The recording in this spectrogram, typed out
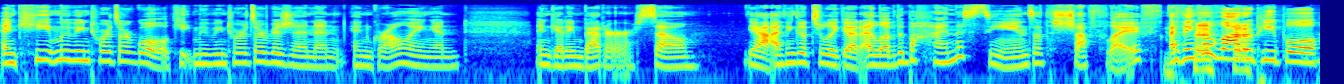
and keep moving towards our goal keep moving towards our vision and and growing and and getting better. So yeah i think that's really good i love the behind the scenes of the chef life i think a lot of people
